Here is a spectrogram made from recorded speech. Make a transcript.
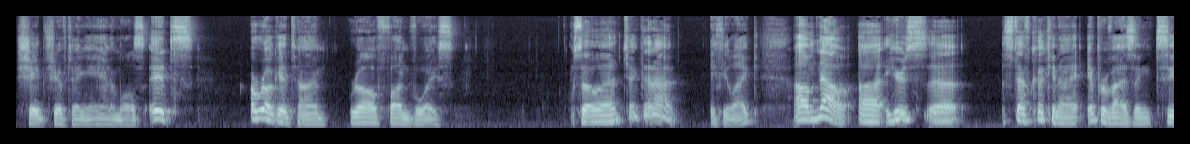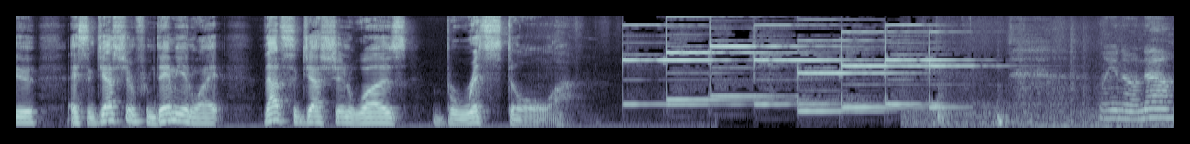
shape shifting animals. It's a real good time, real fun voice. So uh, check that out if you like. Um, now, uh, here's uh, Steph Cook and I improvising to a suggestion from Damian White. That suggestion was Bristol. Now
